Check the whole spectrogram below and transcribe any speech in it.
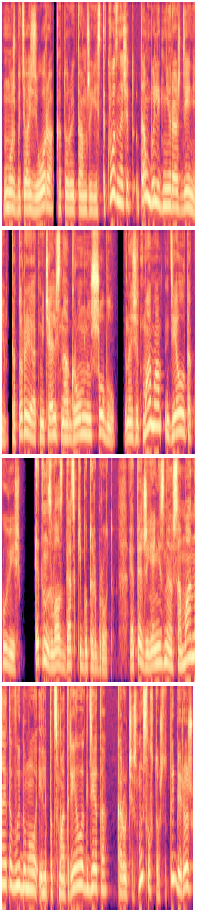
Ну, может быть, озера, которые там же есть. Так вот, значит, там были дни рождения, которые отмечались на огромную шоблу. Значит, мама делала такую вещь. Это называлось датский бутерброд. И опять же, я не знаю, сама она это выдумала или подсмотрела где-то. Короче, смысл в том, что ты берешь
